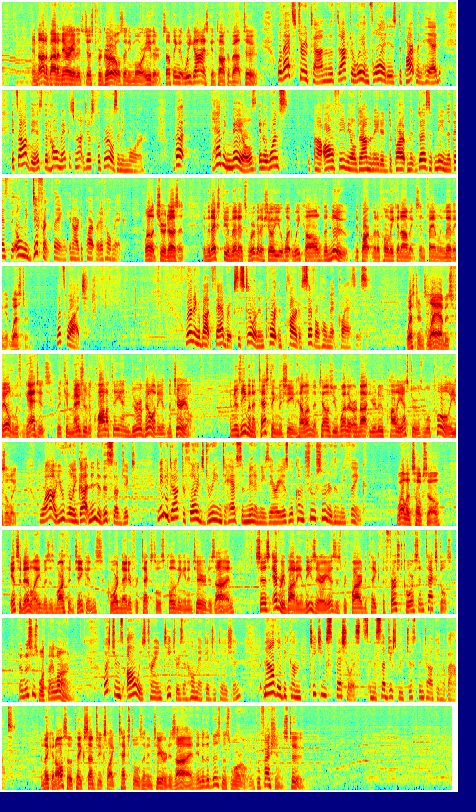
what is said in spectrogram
And not about an area that's just for girls anymore either. Something that we guys can talk about too. Well, that's true, Tom, and with Dr. William Floyd as department head, it's obvious that home ec is not just for girls anymore. But having males in a once uh, all-female dominated department doesn't mean that that's the only different thing in our department at home ec. Well, it sure doesn't. In the next few minutes, we're going to show you what we call the new Department of Home Economics and Family Living at Western. Let's watch. Learning about fabrics is still an important part of several home ec classes. Western's lab is filled with gadgets that can measure the quality and durability of material. And there's even a testing machine, Helen, that tells you whether or not your new polyesters will pull easily. Wow, you've really gotten into this subject. Maybe Dr. Floyd's dream to have some men in these areas will come true sooner than we think. Well, let's hope so. Incidentally, Mrs. Martha Jenkins, coordinator for textiles, clothing, and interior design, says everybody in these areas is required to take the first course in textiles. And this is what they learn. Western's always trained teachers in home ec education, but now they become teaching specialists in the subjects we've just been talking about. And they can also take subjects like textiles and interior design into the business world and professions, too.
